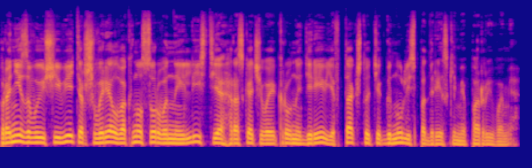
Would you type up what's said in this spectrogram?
Пронизывающий ветер швырял в окно сорванные листья, раскачивая кроны деревьев так, что те гнулись под резкими порывами.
